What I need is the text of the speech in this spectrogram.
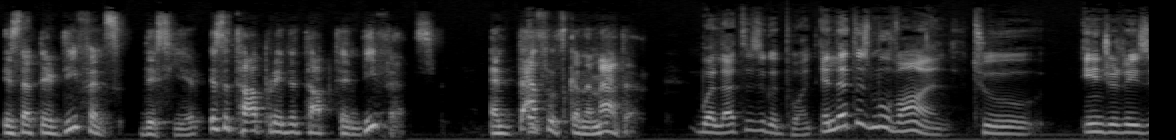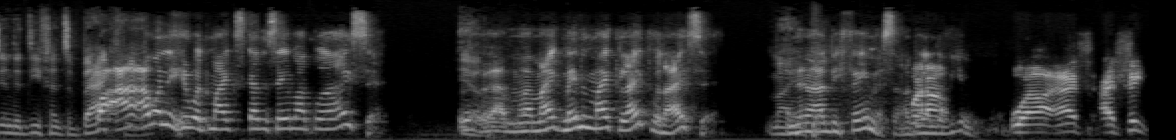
is that their defense this year is a top rated top 10 defense. And that's what's going to matter. Well, that is a good point. And let us move on to injuries in the defensive Well. I, I want to hear what Mike's got to say about what I said. Yeah. Uh, Mike, maybe Mike liked what I said, Mike. and then I'll be famous. I'll Well, be on the view. Well, I I think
